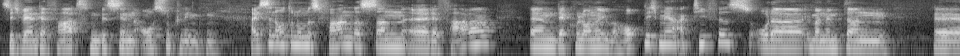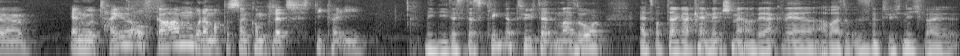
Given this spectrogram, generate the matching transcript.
sich während der Fahrt ein bisschen auszuklinken. Heißt denn autonomes Fahren, dass dann äh, der Fahrer ähm, der Kolonne überhaupt nicht mehr aktiv ist oder übernimmt dann äh, er nur Teilaufgaben oder macht das dann komplett die KI? Nee, nee, das, das klingt natürlich dann immer so, als ob da gar kein Mensch mehr am Werk wäre, aber so ist es natürlich nicht, weil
